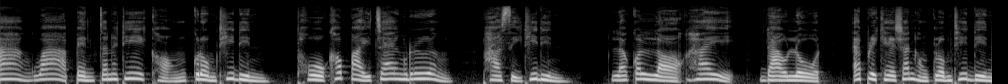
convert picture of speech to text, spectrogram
อ้างว่าเป็นเจ้าหน้าที่ของกรมที่ดิน โทรเข้าไปแจ้งเรื่อง ภาษีที่ดิน แล้วก็หลอกให้ดาวน์โหลดแอปพลิเคชันของกรมที่ดิน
